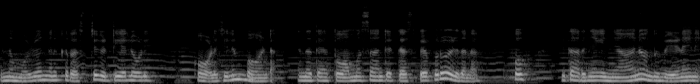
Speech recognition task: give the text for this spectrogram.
ഇന്ന് മുഴുവൻ നിനക്ക് റെസ്റ്റ് കിട്ടിയല്ലോടി. കോളേജിലും പോകണ്ട. ഇന്നത്തെ ആ തോമസ് ആന്റെ ടെസ്റ്റ് പേപ്പറും എഴുതണ്ട. ഹോ ഇതറിഞ്ഞെങ്കിൽ ഞാനും ഒന്ന് വീണേനെ.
